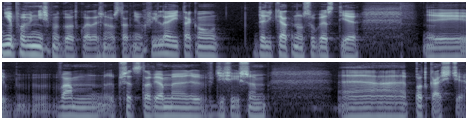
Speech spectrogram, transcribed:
nie powinniśmy go odkładać na ostatnią chwilę i taką delikatną sugestię Wam przedstawiamy w dzisiejszym e, podcaście.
